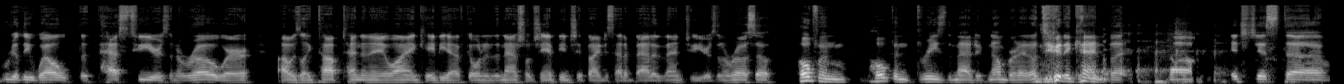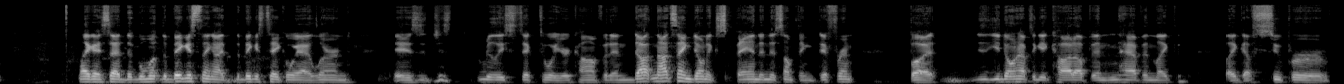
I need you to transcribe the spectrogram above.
really well the past two years in a row where I was like top 10 in AOY and KBF going into the national championship. And I just had a bad event two years in a row. So hoping, hoping three is the magic number and I don't do it again. But um, it's just, uh, like I said, the, the biggest thing I, the biggest takeaway I learned is just really stick to what you're confident. Not, not saying don't expand into something different, but you don't have to get caught up in having like, like a super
